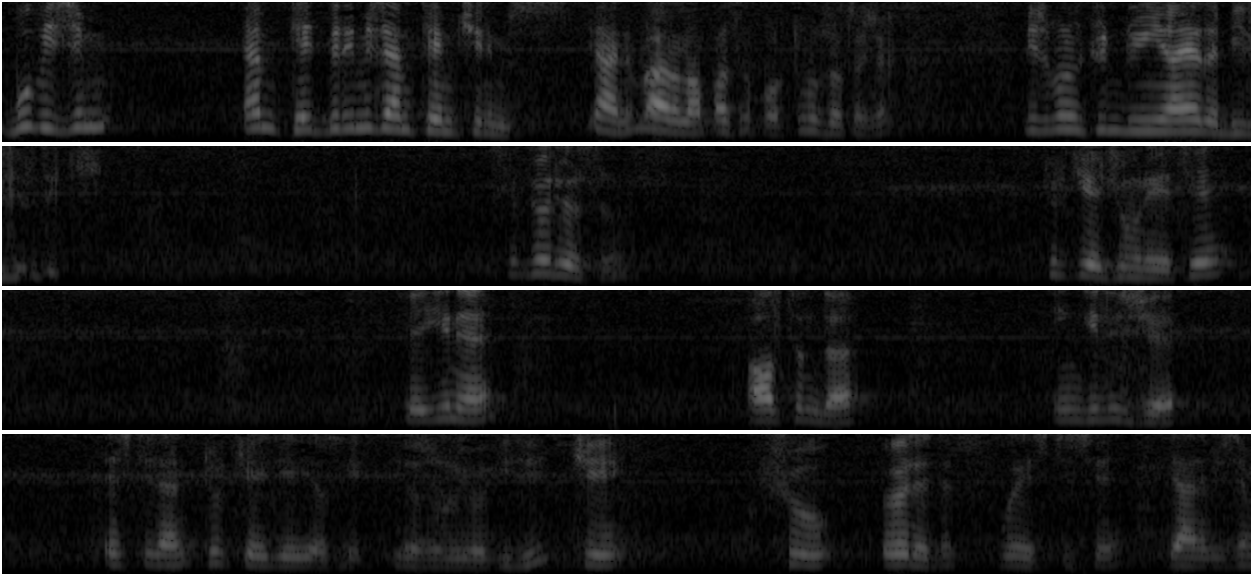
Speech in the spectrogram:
Bu bizim hem tedbirimiz hem temkinimiz. Yani var olan pasaportunu uzatacak. Biz bunu bütün dünyaya da bildirdik. Şu görüyorsunuz. Türkiye Cumhuriyeti ve yine altında İngilizce eskiden Türkiye diye yazı, yazılıyor idi ki şu öyledir bu eskisi. Yani bizim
